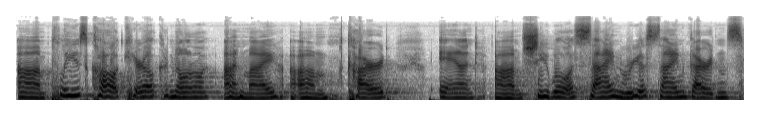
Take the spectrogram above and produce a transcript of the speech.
um, please call Carol Canona on my um, card and um, she will assign, reassign gardens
